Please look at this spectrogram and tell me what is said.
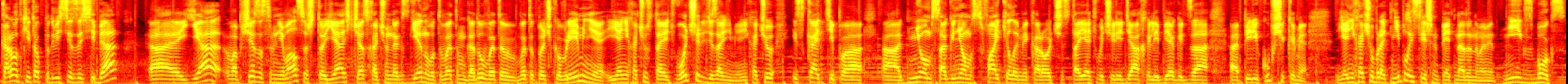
короткий итог подвести за себя. А, я вообще засомневался, что я сейчас хочу Next Gen вот в этом году, в, это, в эту точку времени, и я не хочу стоять в очереди за ними, я не хочу искать, типа, а, днем с огнем, с факелами, короче, стоять в очередях или бегать за а, перекупщиками. Я не хочу брать ни PlayStation 5 на данный момент, ни Xbox,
